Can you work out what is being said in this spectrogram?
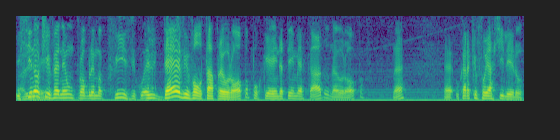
E se não aí. tiver nenhum problema físico, ele deve voltar para a Europa, porque ainda tem mercado na Europa, né? É, o cara que foi artilheiro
